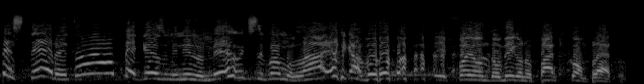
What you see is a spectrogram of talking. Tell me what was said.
besteira. Então eu peguei os meninos meus e disse, vamos lá, e acabou. E foi um domingo no parque completo.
